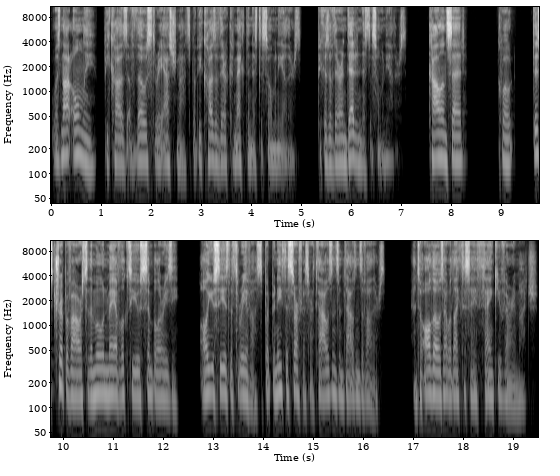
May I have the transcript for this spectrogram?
was not only because of those three astronauts, but because of their connectedness to so many others, because of their indebtedness to so many others. Collins said, quote, This trip of ours to the moon may have looked to you simple or easy. All you see is the three of us, but beneath the surface are thousands and thousands of others. And to all those, I would like to say thank you very much.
